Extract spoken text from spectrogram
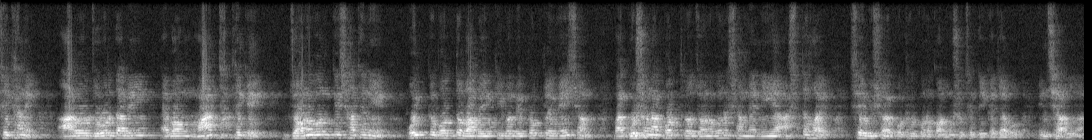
সেখানে আরও জোর দাবি এবং মাঠ থেকে জনগণকে সাথে নিয়ে ঐক্যবদ্ধভাবে কীভাবে প্রোক্লেমেশন বা ঘোষণাপত্র জনগণের সামনে নিয়ে আসতে হয়, সে বিষয়ে কঠোর কোনো কর্মসূচির দিকে যাব, ইনশাআল্লাহ।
